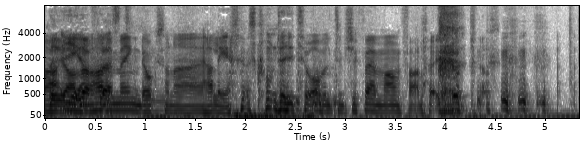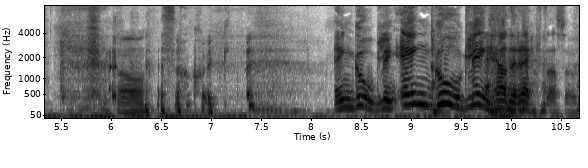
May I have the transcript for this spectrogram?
hade ju allra hade flest. mängder också när Hallenius kom dit. Det var väl typ 25 anfallare i gruppen. Ja. Så sjukt. En googling, en googling hade räckt alltså.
